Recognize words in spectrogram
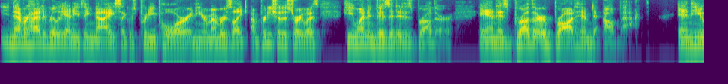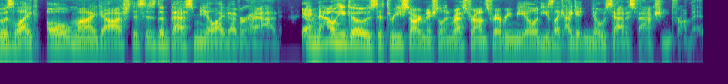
he never had really anything nice, like was pretty poor. And he remembers, like, I'm pretty sure the story was he went and visited his brother, and his brother brought him to Outback. And he was like, Oh my gosh, this is the best meal I've ever had. Yeah. And now he goes to three star Michelin restaurants for every meal. And he's like, I get no satisfaction from it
